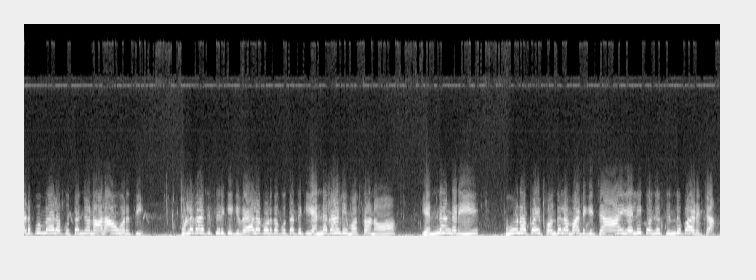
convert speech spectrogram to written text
அடுப்பு மேல குத்தம் சொன்னாலாம் ஒருத்தி. புள்ளதாச்சி சிறுக்கிக்கு வேலை கொடுத்த குத்தத்துக்கு என்ன தாண்டி மொத்தனும் என்னங்கடி? பூனை போய் பொந்துல மாட்டிக்கிச்சான் எலி கொஞ்சம் சிந்து பாடிச்சான்.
